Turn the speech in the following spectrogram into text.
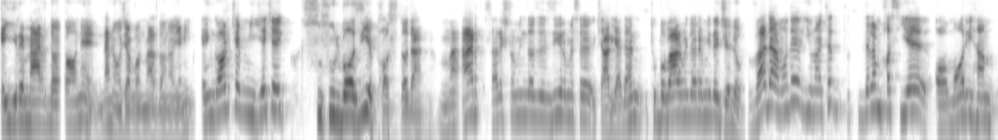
غیر مردانه نه ناجوان مردانه یعنی انگار که میگه که سوسول بازی پاس دادن. مرد سرش رو میندازه زیر مثل کرگدن توپو ور میداره میره جلو. و در مورد یونایتد دلم خواست یه آماری هم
